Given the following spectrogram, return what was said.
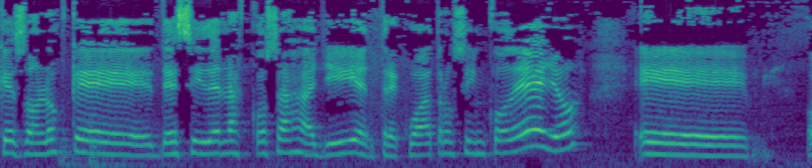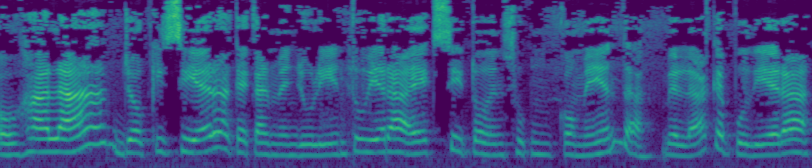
que son los que deciden las cosas allí entre cuatro o cinco de ellos. Eh, Ojalá yo quisiera que Carmen Yulín tuviera éxito en su encomienda, ¿verdad? Que pudiera,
